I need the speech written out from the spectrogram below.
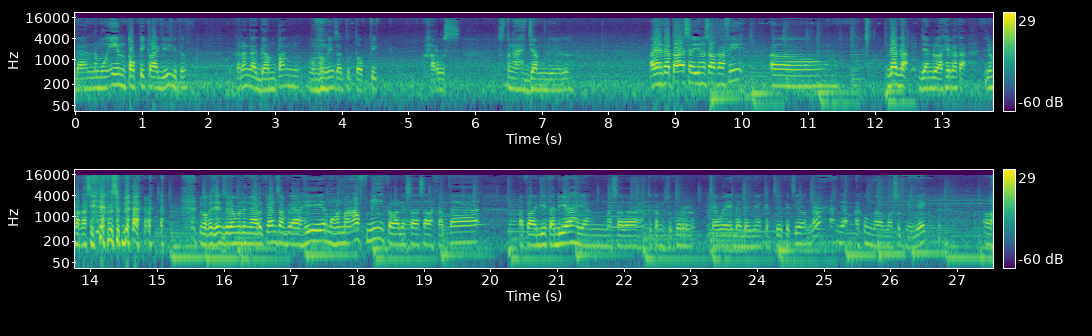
dan nemuin topik lagi gitu. Karena nggak gampang ngomongin satu topik harus setengah jam gitu. Akhir kata saya Yunus Al-Kafi. Uh, enggak enggak, jangan dulu akhir kata. Terima kasih yang sudah Terima kasih yang sudah mendengarkan sampai akhir. Mohon maaf nih kalau ada salah-salah kata apalagi tadi ya yang masalah tukang cukur cewek dadanya kecil-kecil. Enggak enggak. Aku nggak maksud ngejek. Oh,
